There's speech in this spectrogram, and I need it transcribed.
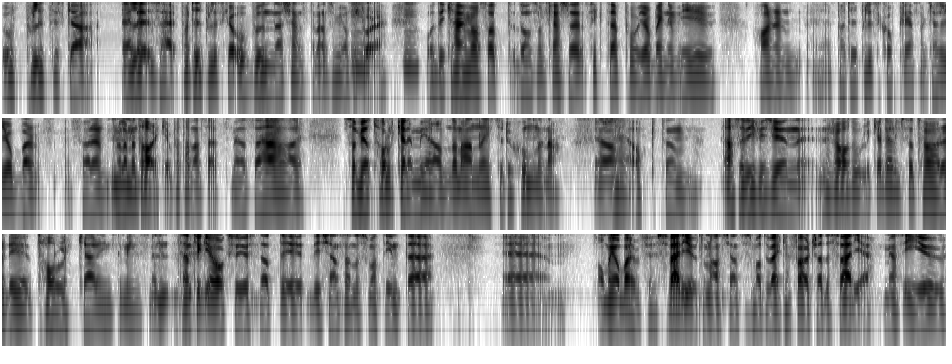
opolitiska, eller så här, partipolitiska obundna tjänstemän som jag Mm, förstår det. mm. Och det kan ju vara så att de som kanske siktar på att jobba inom EU har en eh, partipolitisk koppling, att man kanske jobbar för en Mm. parlamentariker på ett annat sätt. Medan det här handlar, som jag tolkar det, mer om de andra institutionerna. Ja. Eh, och de, alltså det finns ju en, en rad olika, det är administratörer, det är tolkar inte minst. Men sen tycker jag också just att det, det känns ändå som att det inte ehm, Om man jobbar för Sverige utomlands känns det som att du verkligen företräder Sverige Medan EU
